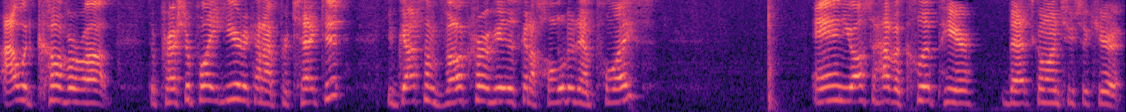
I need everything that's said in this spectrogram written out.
I would cover up the pressure plate here to kind of protect it. You've got some Velcro here that's going to hold it in place. And you also have a clip here that's going to secure it.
